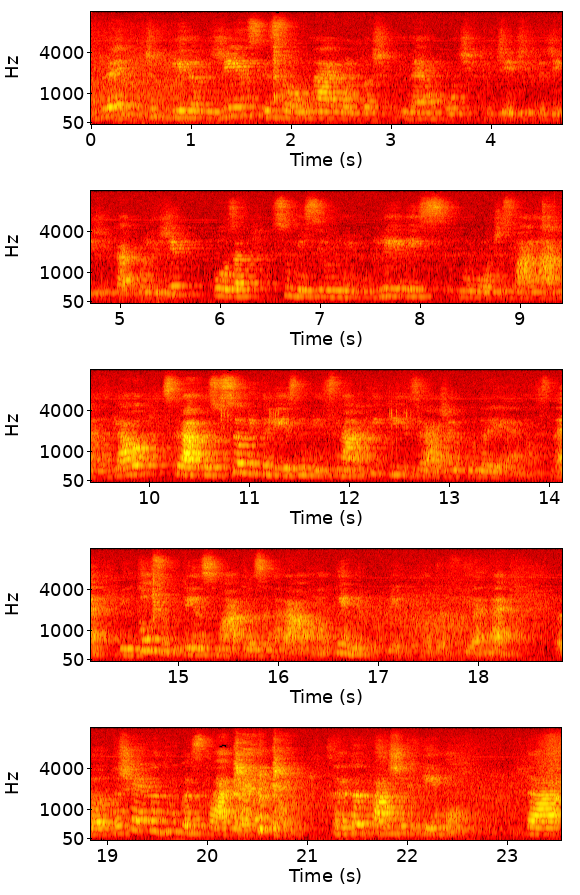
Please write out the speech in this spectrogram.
naprej. Če pogledate ženske, so v najbolj pač nemogočih, klečečih, ležečih, karkoli že poza, submisivnimi pogledi, s mogoče z malo nagnjeno glavo, skratka z vsemi telesnimi znaki, ki izražajo podrejenost. Ne? In to se potem smatra za naravno. Tem je problem pornografije. Eh, pa še ena druga stvar je, nekaj pa še k temu, da,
